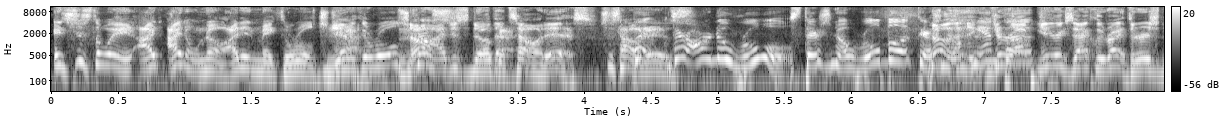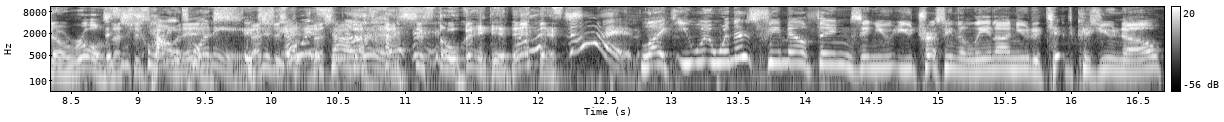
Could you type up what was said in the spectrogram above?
It's just the way I, I don't know. I didn't make the rules. Did you make the rules? No, Chris? I just know that's how it is. It's just how But it is. there are no rules. There's no rule book. There's no, No, handbook. you're, right, you're exactly right. There is no rules. This that's just how it 2020. is. It's That's just- just, it's how it is. that's just the way it is. no, it's not. like you when there's female things and you you trust me to lean on you to because you know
